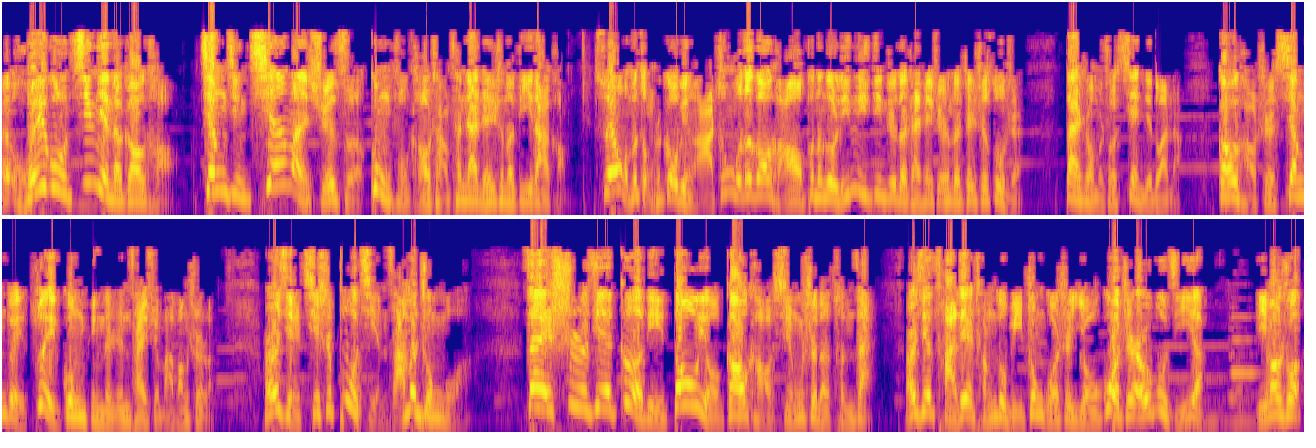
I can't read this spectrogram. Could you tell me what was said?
呃，回顾今年的高考，将近千万学子共赴考场参加人生的第一大考。虽然我们总是诟病啊，中国的高考不能够淋漓尽致的展现学生的真实素质，但是我们说现阶段呢，高考是相对最公平的人才选拔方式了。而且其实不仅咱们中国。在世界各地都有高考形式的存在，而且惨烈程度比中国是有过之而无不及呀、比方说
